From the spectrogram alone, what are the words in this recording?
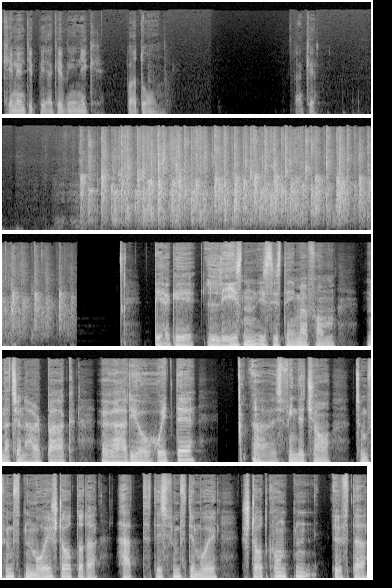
kennen die Berge wenig Pardon. Danke. Berge lesen ist das Thema vom Nationalpark Radio heute. Äh, es findet schon zum fünften Mal statt oder hat das fünfte Mal stattgefunden, 11.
